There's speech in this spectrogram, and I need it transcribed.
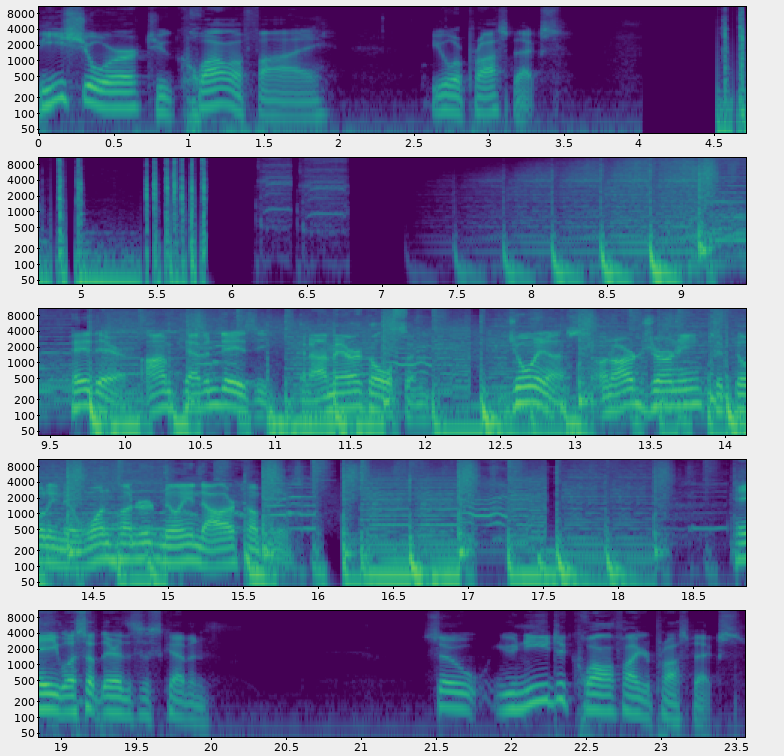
be sure to qualify your prospects. Hey there, I'm Kevin Daisy. And I'm Eric Olson. Join us on our journey to building a $100 million company. Hey, what's up there? This is Kevin. So, you need to qualify your prospects.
